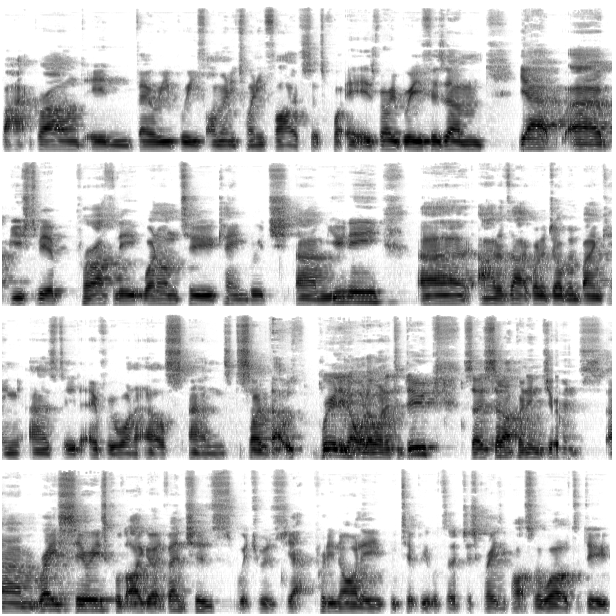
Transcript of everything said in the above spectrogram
background in very brief, I'm only 25, so it's quite, it is very brief. Is um, yeah, uh, used to be a pro athlete, went on to Cambridge um, Uni. Uh, out of that, got a job in banking, as did everyone else, and decided that was really not what I wanted to do. So set up an endurance um, race series called IGO Adventures, which was yeah pretty gnarly. We took people to just crazy parts of the world to do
